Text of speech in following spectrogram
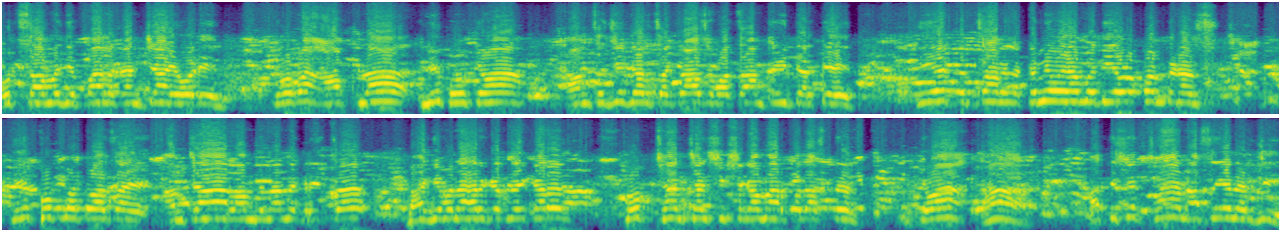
उत्साहामध्ये पालकांचे आई वडील की बाबा आपला लिखू किंवा आमचं जे घरचा किंवा आजोबाचा आमचे विद्यार्थी आहेत ते एक चांगला कमी वयामध्ये एवढं कॉन्फिडन्स हे खूप महत्वाचं आहे. आमच्या लांबजना नगरीचं भाग्य म्हणा हरकत नाही कारण खूप छान छान शिक्षकामार्फत असतील किंवा हा अतिशय छान असं एनर्जी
